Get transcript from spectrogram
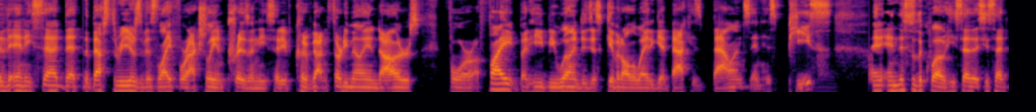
and he said that the best three years of his life were actually in prison. He said he could have gotten $30 million for a fight, but he'd be willing to just give it all away to get back his balance and his peace. And, and, this is the quote. He said this. He said,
